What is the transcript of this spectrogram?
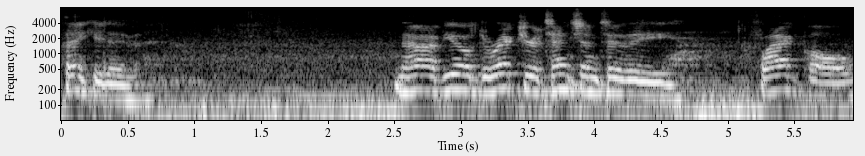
Thank you, David. Now, if you'll direct your attention to the flagpole,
